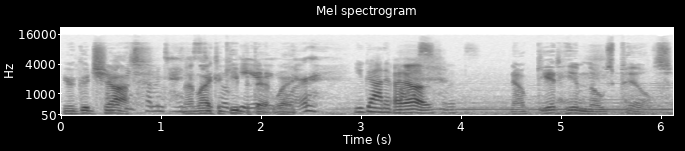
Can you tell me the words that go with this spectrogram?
You're a good shot. And I'd like to to keep it that way. You got it, I know. boss. Now get him those pills.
